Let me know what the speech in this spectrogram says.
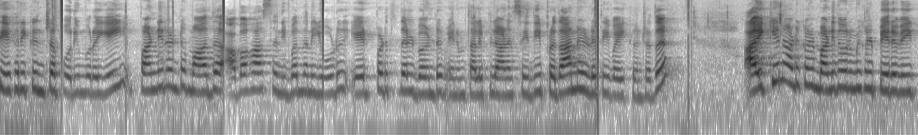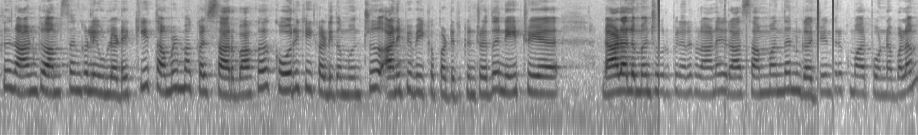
சேகரிக்கின்ற பொறிமுறையை பன்னிரண்டு மாத அவகாச நிபந்தனையோடு ஏற்படுத்துதல் வேண்டும் எனும் தலைப்பிலான செய்தி பிரதான இடத்தை வைக்கின்றது. ஐக்கிய நாடுகள் மனித உரிமைகள் பேரவைக்கு நான்கு அம்சங்களை உள்ளடக்கி தமிழ் மக்கள் சார்பாக கோரிக்கை கடிதம் ஒன்று அனுப்பி வைக்கப்பட்டிருக்கின்றது. நேற்றைய நாடாளுமன்ற உறுப்பினர்களான இரா சம்பந்தன் கஜேந்திரகுமார் பொன்னம்பலம்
